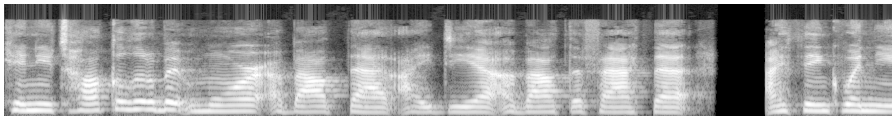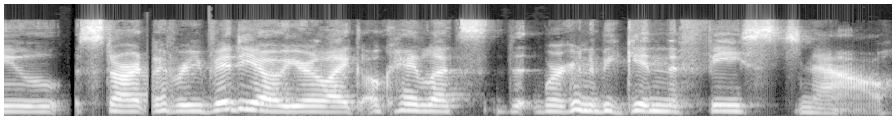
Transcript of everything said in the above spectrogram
Can you talk a little bit more about that idea about the fact that I think when you start every video, you're like, okay, let's, we're going to begin the feast now.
